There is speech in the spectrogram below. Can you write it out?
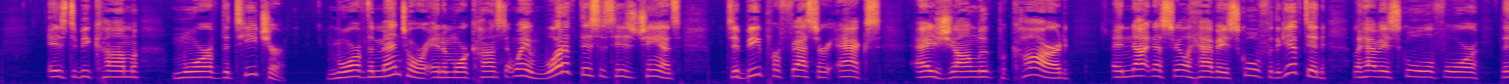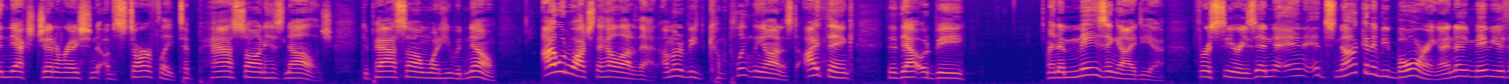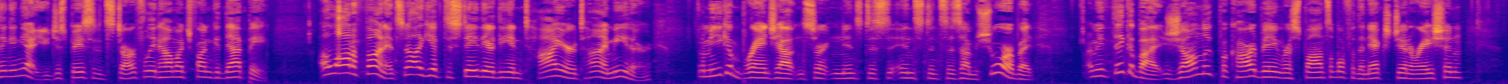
is to become more of the teacher, more of the mentor in a more constant way? What if this is his chance to be Professor X as Jean Luc Picard and not necessarily have a school for the gifted, but have a school for the next generation of Starfleet to pass on his knowledge, to pass on what he would know? I would watch the hell out of that. I'm going to be completely honest. I think that that would be an amazing idea for a series and and it's not going to be boring i know maybe you're thinking yeah you just based it at starfleet how much fun could that be a lot of fun it's not like you have to stay there the entire time either i mean you can branch out in certain inst- instances i'm sure but i mean think about it jean-luc picard being responsible for the next generation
